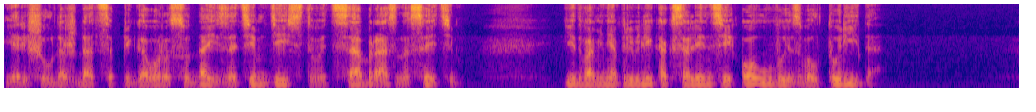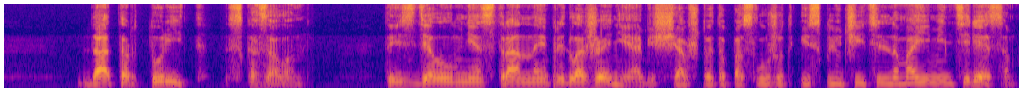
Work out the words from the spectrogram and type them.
Я решил дождаться приговора суда и затем действовать сообразно с этим. Едва меня привели, как Соленси Ол вызвал Турида. «Датор Турид», — сказал он, — «ты сделал мне странное предложение, обещав, что это послужит исключительно моим интересам.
